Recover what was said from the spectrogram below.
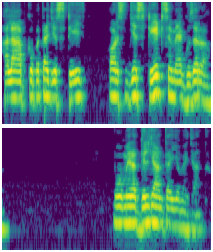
हालाँकि आपको पता है जिस स्टेज और जिस स्टेट से मैं गुजर रहा हूँ, वो मेरा दिल जानता है या मैं जानता हूँ।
